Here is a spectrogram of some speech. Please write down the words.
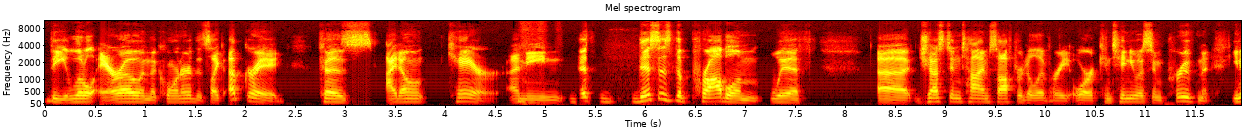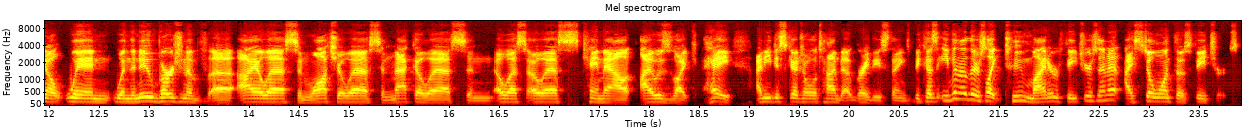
the little arrow in the corner that's like upgrade because I don't care. I mean, this, this is the problem with uh, just-in-time software delivery or continuous improvement. You know, when when the new version of uh, iOS and WatchOS and macOS and OS OS came out, I was like, "Hey, I need to schedule a time to upgrade these things because even though there's like two minor features in it, I still want those features."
